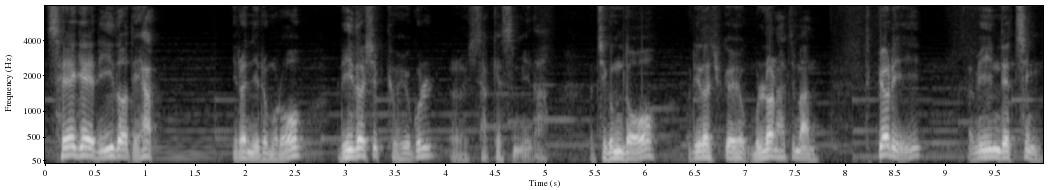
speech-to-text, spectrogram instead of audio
세계 리더 대학 이런 이름으로 리더십 교육을 어, 시작했습니다. 지금도 리더십 교육 물론 하지만 특별히 미인대칭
